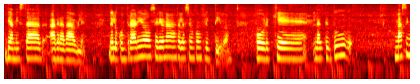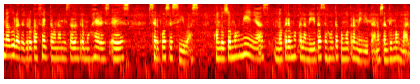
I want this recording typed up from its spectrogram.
de amistad agradable. De lo contrario, sería una relación conflictiva, porque la actitud más inmadura que creo que afecta a una amistad entre mujeres es ser posesivas. Cuando somos niñas, no queremos que la amiguita se junte con otra amiguita, nos sentimos mal.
